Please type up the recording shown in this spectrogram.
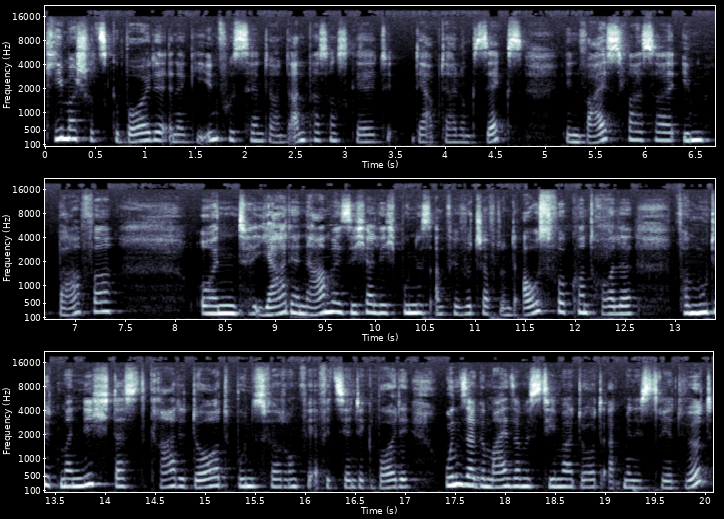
Klimaschutz, Gebäude, Energieinfocenter und Anpassungsgeld der Abteilung 6 in Weißwasser im BAFA. Und ja, der Name sicherlich Bundesamt für Wirtschaft und Ausfuhrkontrolle vermutet man nicht, dass gerade dort Bundesförderung für effiziente Gebäude unser gemeinsames Thema dort administriert wird.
